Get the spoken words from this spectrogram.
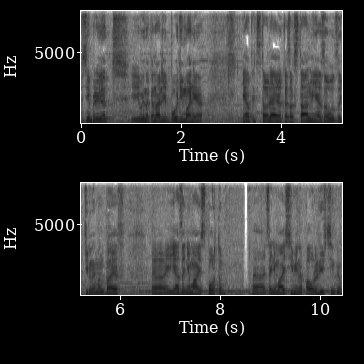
Всем привет, и вы на канале Body Mania. Я представляю Казахстан, меня зовут Закир Найманбаев, э, я занимаюсь спортом, э, занимаюсь именно пауэрлифтингом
